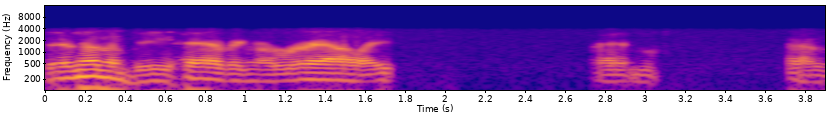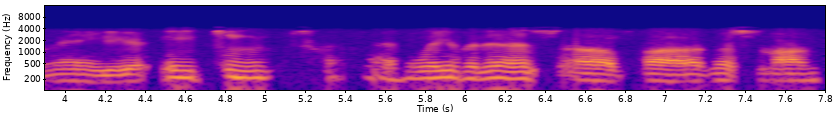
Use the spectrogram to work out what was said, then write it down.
they're going to be having a rally and on the 18th, I believe it is, of uh, this month.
